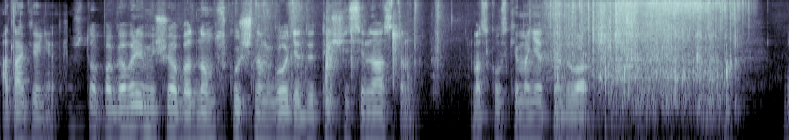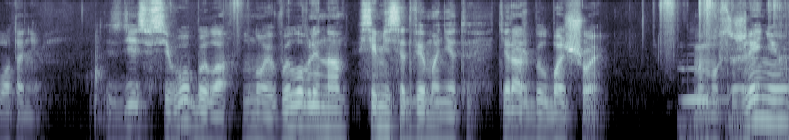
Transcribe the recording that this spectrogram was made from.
А так ее нет. Что, поговорим еще об одном скучном годе, 2017 Московский монетный двор. Вот они. Здесь всего было мной выловлено 72 монеты. Тираж был большой. К моему сожалению,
